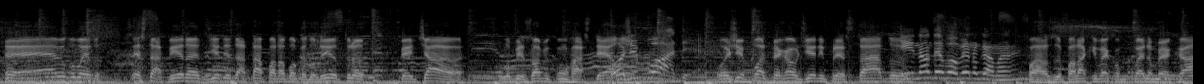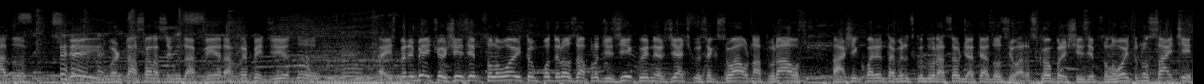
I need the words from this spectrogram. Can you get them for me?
É, meu companheiro. Sexta-feira, dia de dar tapa na boca do litro, pentear o lobisomem com rastelo. Hoje pode. Hoje pode pegar um dinheiro emprestado. E não devolver nunca mais. Faz, falar que vai, vai no mercado. Ei, voltar só na segunda-feira, arrependido. É, experimente o XY8, um poderoso afrodisíaco, energético, sexual, natural. Age em 40 minutos com duração de até 12 horas. Compre XY8 no site.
